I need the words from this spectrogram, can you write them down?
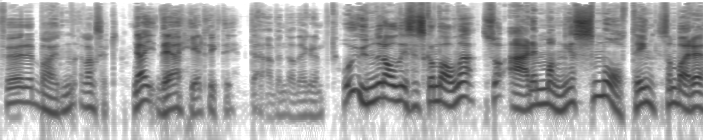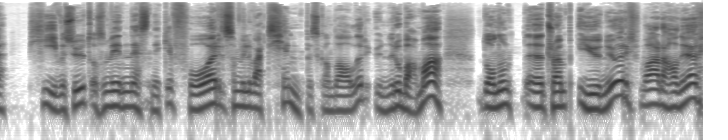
før Biden lanserte. Nei, det er helt riktig. Dæven, det hadde jeg glemt. Og under alle disse skandalene så er det mange småting som bare hives ut, og som vi nesten ikke får, som ville vært kjempeskandaler under Obama. Donald eh, Trump jr., hva er det han gjør?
